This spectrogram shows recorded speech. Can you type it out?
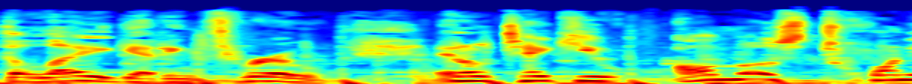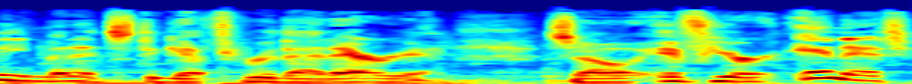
delay getting through. It'll take you almost 20 minutes to get through that area. So if you're in it,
